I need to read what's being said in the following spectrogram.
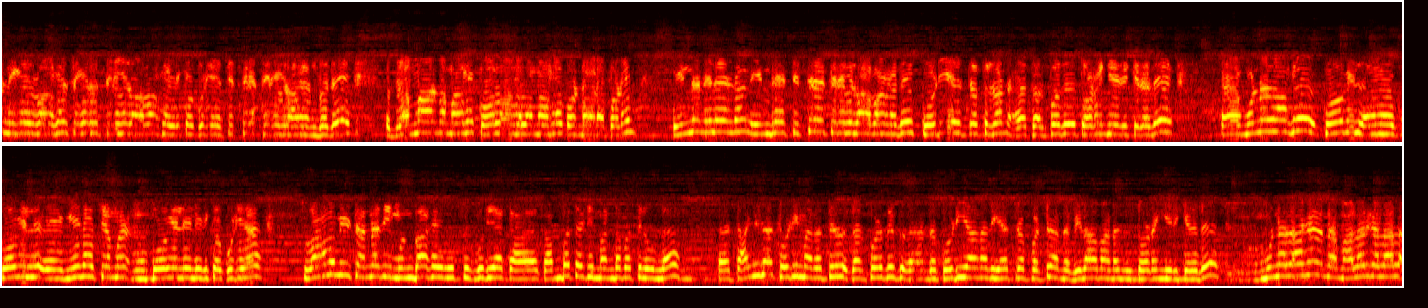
நிகழ்வாக சிகர திருவிழாவாக இருக்கக்கூடிய சித்திரை திருவிழா என்பது பிரம்மாண்டமாக கோலாகலமாக கொண்டாடப்படும். இந்த நிலையில்தான் இன்றைய சித்திரை திருவிழாவானது கொடியேற்றத்துடன் தற்போது தொடங்கி இருக்கிறது. அஹ், முன்னதாக கோவில் அஹ், கோவில் மீனாட்சி அம்மன் கோவிலில் இருக்கக்கூடிய சுவாமி சன்னதி முன்பாக இருக்கக்கூடிய கம்பத்தடி மண்டபத்தில் உள்ள தங்க கொடி மரத்தில் தற்பொழுது அந்த கொடியானது ஏற்றப்பட்டு அந்த விழாவானது தொடங்கி இருக்கிறது முன்னதாக அந்த மலர்களால்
